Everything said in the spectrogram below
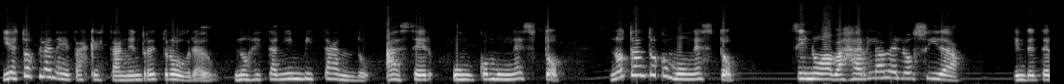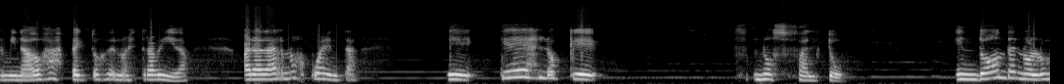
Y estos planetas que están en retrógrado nos están invitando a hacer un como un stop, no tanto como un stop, sino a bajar la velocidad en determinados aspectos de nuestra vida para darnos cuenta de qué es lo que nos faltó, en dónde no lo,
